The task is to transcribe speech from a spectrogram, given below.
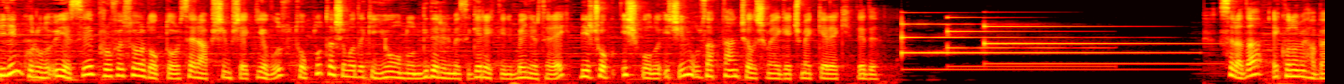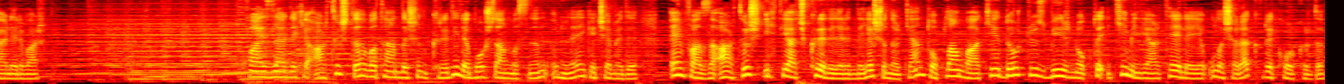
Bilim Kurulu üyesi Profesör Doktor Serap Şimşek Yavuz, toplu taşımadaki yoğunluğun giderilmesi gerektiğini belirterek birçok iş kolu için uzaktan çalışmaya geçmek gerek dedi. Sırada ekonomi haberleri var. Faizlerdeki artış da vatandaşın krediyle borçlanmasının önüne geçemedi. En fazla artış ihtiyaç kredilerinde yaşanırken toplam bakiye 401.2 milyar TL'ye ulaşarak rekor kırdı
